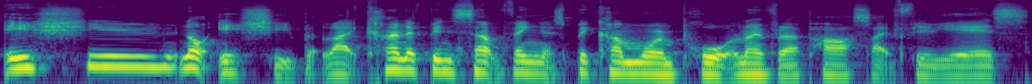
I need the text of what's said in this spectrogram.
issue, not issue, but like kind of been something that's become more important over the past like few years.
